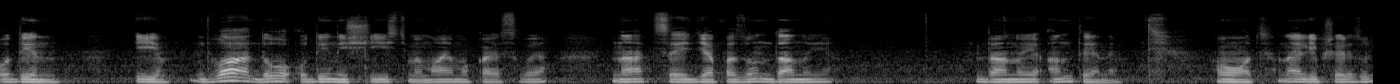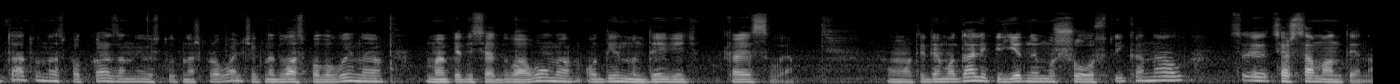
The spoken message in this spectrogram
1,2 до 1,6 ми маємо КСВ на цей діапазон даної, даної антени. От, найліпший результат у нас показаний. Ось тут наш провальчик на 2,5. Маємо 52 Оми, 1,09 КСВ. От, ідемо далі, під'єднуємо шостий канал. Це ця ж сама антена.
